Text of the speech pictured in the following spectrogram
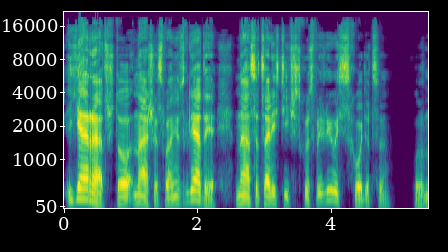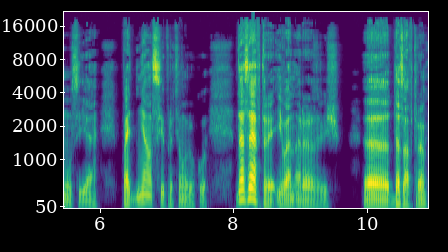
Я рад, что наши с вами взгляды на социалистическую справедливость сходятся, — улыбнулся я, поднялся и протянул руку. — До завтра, Иван Арарович. Э, — До завтра,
